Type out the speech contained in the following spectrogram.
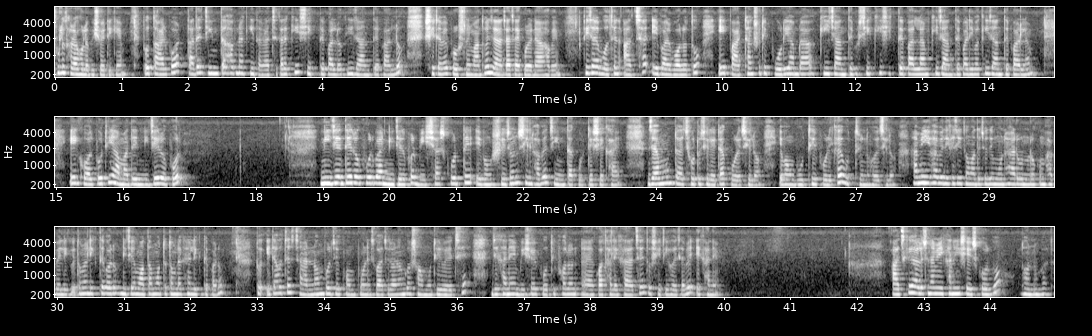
তুলে ধরা হলো বিষয়টিকে। তো তারপর তাদের চিন্তাভাবনা কী দাঁড়াচ্ছে? তারা কী শিখতে পারল, কী জানতে পারল? সেটা প্রশ্নের মাধ্যমে যাচাই করে নেওয়া হবে। টিচার বলছেন আচ্ছা এবার বলো তো, এই পাঠ্যাংশটি পড়ে আমরা কী জানতে কী শিখতে পারলাম, কী জানতে পারি বা কী জানতে পারলাম? এই গল্পটি আমাদের নিজের ওপর নিজেদের ওপর বা নিজের ওপর বিশ্বাস করতে এবং সৃজনশীলভাবে চিন্তা করতে শেখায়। যেমনটা ছোট ছেলেটা করেছিল এবং বুদ্ধির পরীক্ষায় উত্তীর্ণ হয়েছিল। আমি এইভাবে লিখেছি, তোমাদের যদি মনে হয় আর অন্যরকমভাবে লিখবে, তোমরা লিখতে পারো, নিজের মতামত তোমরা এখানে লিখতে পারো। তো এটা হচ্ছে চার নম্বর যে কম্পোনেন্টস বা চলনাঙ্গ সম্মতি রয়েছে, যেখানে বিষয় প্রতিফলন কথা লেখা আছে, তো সেটি হয়ে যাবে এখানে। আজকের আলোচনা আমি এখানেই শেষ করব। ধন্যবাদ।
